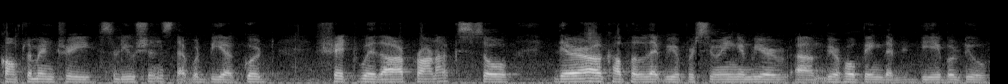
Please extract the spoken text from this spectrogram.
complementary solutions that would be a good fit with our products. So there are a couple that we are pursuing, and we are um, we are hoping that we'd be able to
